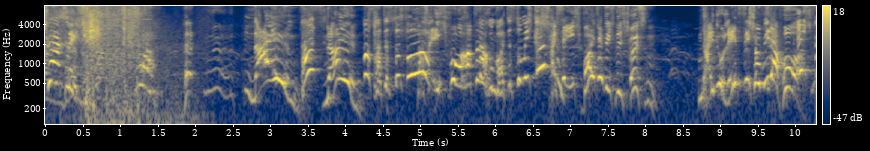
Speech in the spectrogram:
Schlag mich! Was? Nein! Was hattest du vor? Was ich vorhatte? Warum wolltest du mich küssen? Scheiße, ich wollte dich nicht küssen! Nein, du lehnst dich schon wieder vor! Ich will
